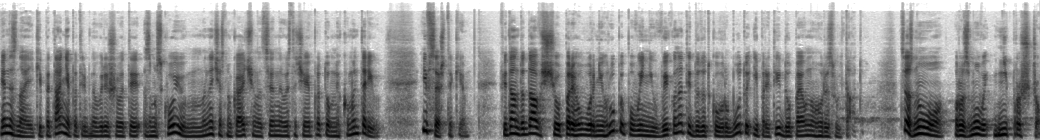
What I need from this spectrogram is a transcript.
Я не знаю, які питання потрібно вирішувати з Москвою. Мене, чесно кажучи, на це не вистачає притомних коментарів. І все ж таки, Фідан додав, що переговорні групи повинні виконати додаткову роботу і прийти до певного результату. Це знову розмови ні про що.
